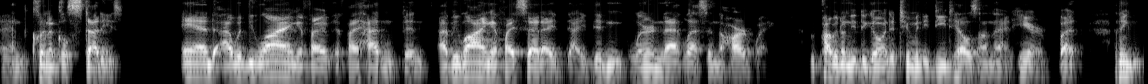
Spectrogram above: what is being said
and clinical studies. And I would be lying if I if I hadn't been I'd be lying if I said I, I didn't learn that lesson the hard way. We probably don't need to go into too many details on that here, but I think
